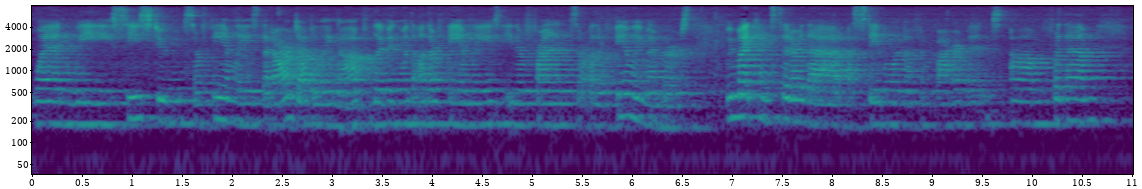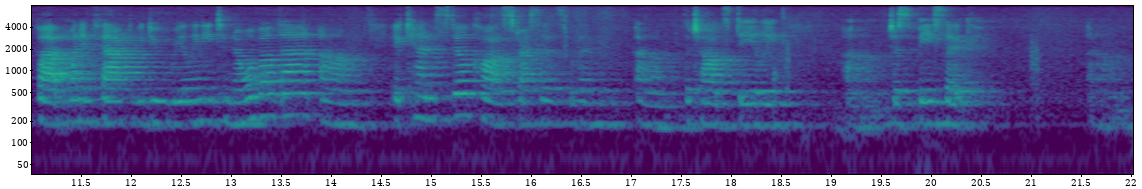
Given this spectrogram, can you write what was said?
when we see students or families that are doubling up, living with other families, either friends or other family members, we might consider that a stable enough environment um, for them. But when in fact we do really need to know about that, um, it can still cause stresses within um, the child's daily, um, just basic, um,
